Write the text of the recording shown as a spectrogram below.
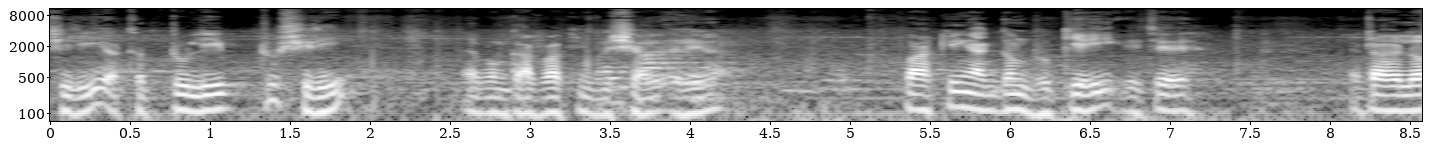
সিঁড়ি, অর্থাৎ টু লিফট টু সিঁড়ি এবং কার পার্কিং বিশাল এরিয়া পার্কিং একদম ঢুকিয়েই, এই যে এটা হলো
